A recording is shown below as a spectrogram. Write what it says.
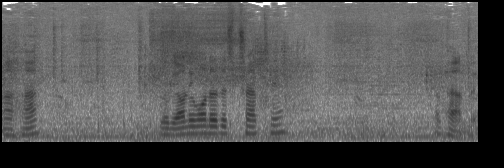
Uh huh. You're the only one that is trapped here? Apparently.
